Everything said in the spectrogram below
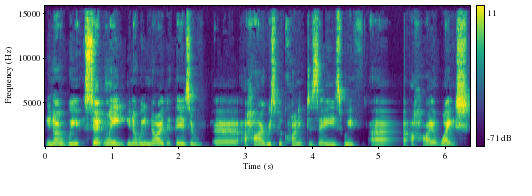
you know, we certainly, you know, we know that there's a, a higher risk of chronic disease with uh, a higher weight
